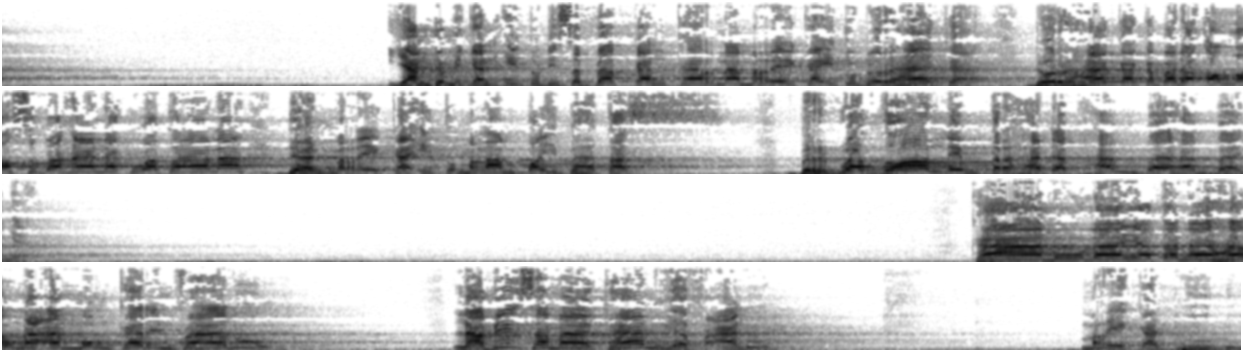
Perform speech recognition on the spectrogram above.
Yang demikian itu disebabkan karena mereka itu durhaka. Durhaka kepada Allah Subhanahu wa taala dan mereka itu melampaui batas. Berbuat zalim terhadap hamba-hambanya. Kanu la yatanahawna an munkarin fa'alu la bi'sa ma kanu yaf'alun mereka dulu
